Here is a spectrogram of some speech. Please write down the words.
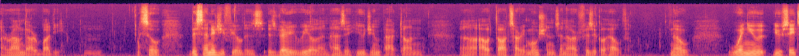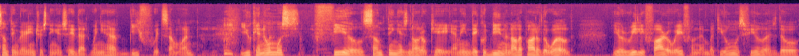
around our body. So this energy field is is very real and has a huge impact on uh, our thoughts, our emotions, and our physical health. Now, when you you said something very interesting, you say that when you have beef with someone, mm-hmm. you can almost feel something is not okay. I mean, they could be in another part of the world. You're really far away from them, but you almost feel as though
